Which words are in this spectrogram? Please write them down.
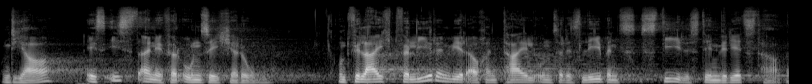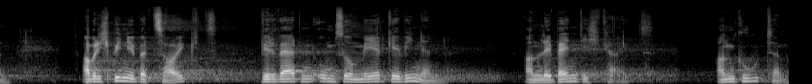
Und ja, es ist eine Verunsicherung. Und vielleicht verlieren wir auch einen Teil unseres Lebensstils, den wir jetzt haben. Aber ich bin überzeugt, wir werden umso mehr gewinnen an Lebendigkeit, an Gutem.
